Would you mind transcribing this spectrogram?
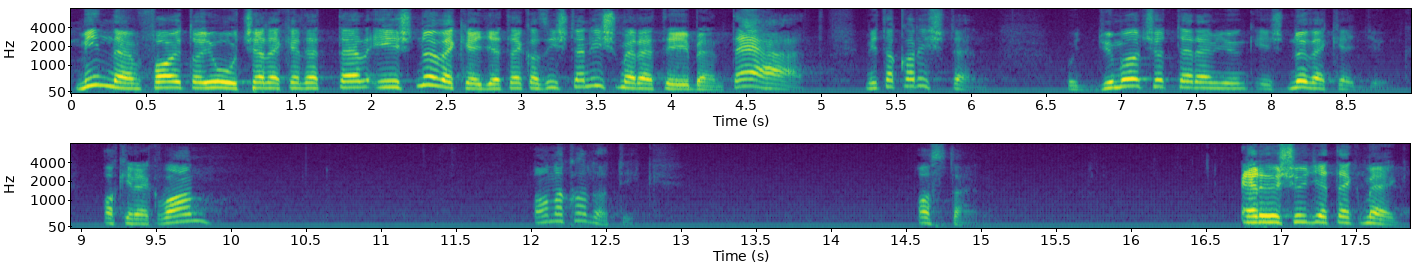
mindenfajta jó cselekedettel, és növekedjetek az Isten ismeretében. Tehát, mit akar Isten? Hogy gyümölcsöt teremjünk, és növekedjünk. Akinek van, annak adatik. Aztán, erősödjetek meg,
